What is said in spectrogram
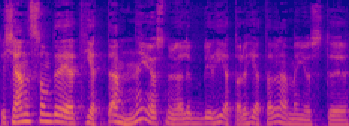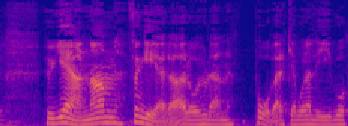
det känns som det är ett hett ämne just nu, eller blir hetare och hetare det här med just eh, hur hjärnan fungerar och hur den påverkar våra liv och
